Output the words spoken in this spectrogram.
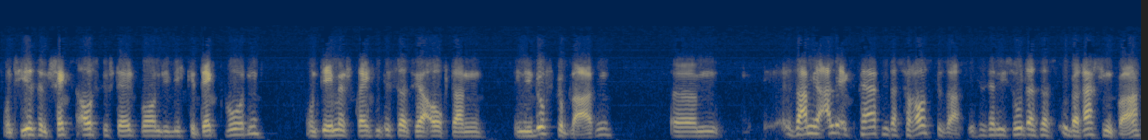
Und hier sind Schecks ausgestellt worden, die nicht gedeckt wurden. Und dementsprechend ist das ja auch dann in die Luft geblasen. Ähm, es haben ja alle Experten das vorausgesagt. Es ist ja nicht so, dass das überraschend war.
